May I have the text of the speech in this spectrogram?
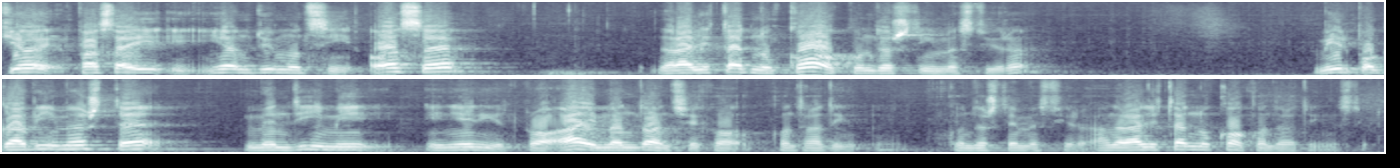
Kjo pastaj janë dy mundësi, ose në realitet nuk ka kundërshtim mes tyre, mirëpo gabimi është te mendimi i njeriut, pra ai mendon që ka kontradik, kundërshtim mes tyre, a në realitet nuk ka kontradik mes tyre.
